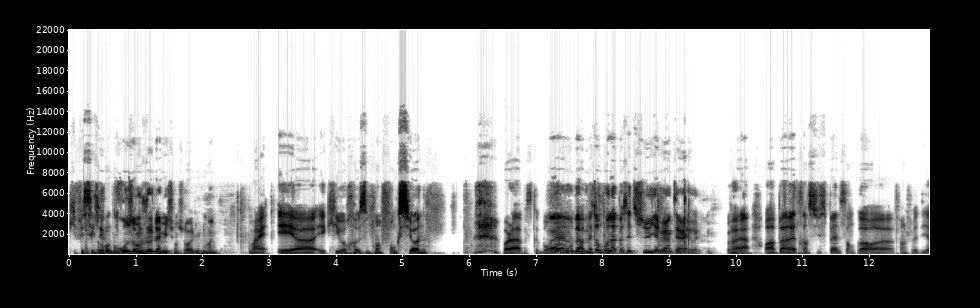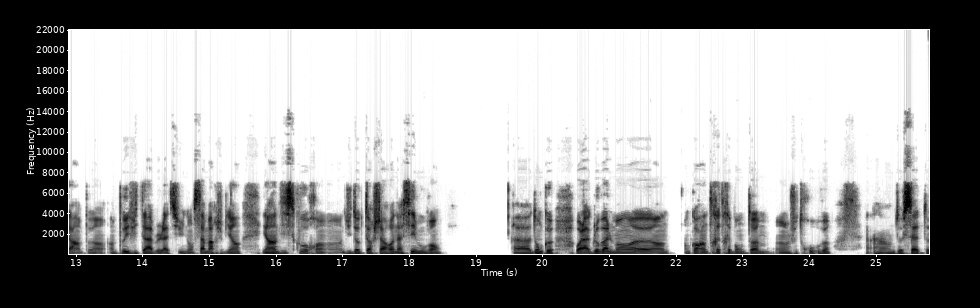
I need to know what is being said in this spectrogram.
qui fait ses grands gros enjeux de la mission sur la Lune, ouais. Ouais, et et qui heureusement fonctionne. voilà, parce que bon. Ouais, bah, vu le temps qu'on a passé dessus, il y avait intérêt, ouais. Voilà, on va pas mettre un suspense encore, enfin je veux dire un peu un, peu évitable là-dessus. Non, ça marche bien. Il y a un discours du docteur Sharon assez émouvant. Euh, donc euh, voilà, globalement, euh, encore un très très bon tome, hein, je trouve, de cette,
